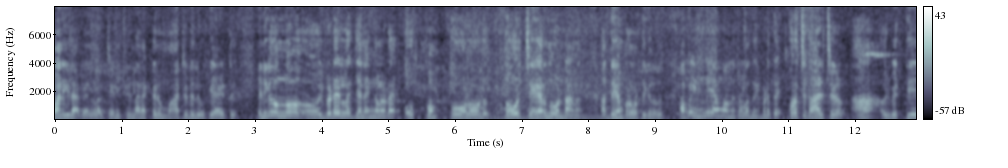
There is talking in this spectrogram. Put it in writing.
പണിയിലാണ് വെള്ളം ചെടിക്ക് നനക്കലും മാറ്റിടലും ഒക്കെ ആയിട്ട് എനിക്ക് തോന്നുന്നു ഇവിടെയുള്ള ജനങ്ങളുടെ ഒപ്പം തോളോട് തോൾ ചേർന്നുകൊണ്ടാണ് അദ്ദേഹം പ്രവർത്തിക്കുന്നത്. അപ്പോൾ ഇന്ന് ഞാൻ വന്നിട്ടുള്ളത് ഇവിടുത്തെ കുറച്ച് കാഴ്ചകൾ ആ ഒരു വ്യക്തിയെ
